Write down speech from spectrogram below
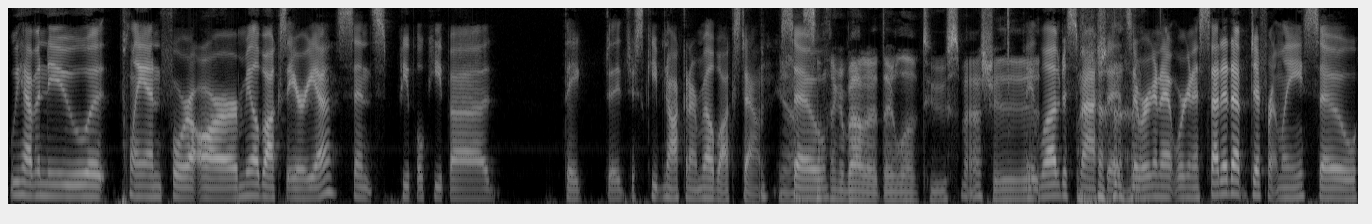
we have a new plan for our mailbox area since people keep uh they they just keep knocking our mailbox down yeah, so something about it. They love to smash it. they love to smash it. so we're gonna we're gonna set it up differently. So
